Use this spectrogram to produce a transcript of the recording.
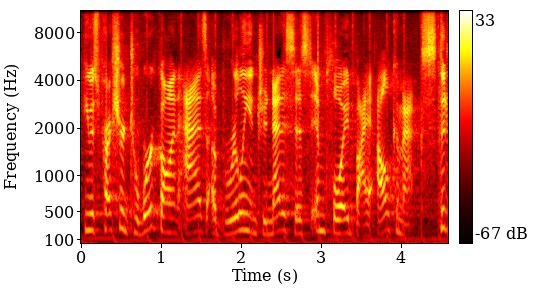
he was pressured to work on as a brilliant geneticist employed by Alchemax. The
